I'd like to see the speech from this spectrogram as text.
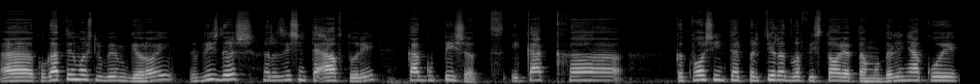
а, когато имаш любим герой, виждаш различните автори, как го пишат и как, а, какво ще интерпретират в историята му. Дали някой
